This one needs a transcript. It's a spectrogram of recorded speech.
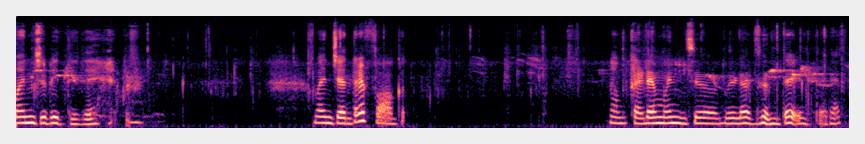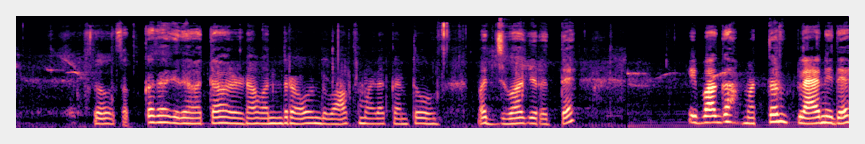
ಮಂಜು ಬಿದ್ದಿದೆ. ಮಂಜು ಅಂದರೆ ಫಾಗ್ ನಮ್ಮ ಕಡೆ ಮಂಜು ಬೀಳೋದು ಅಂತ ಹೇಳ್ತಾರೆ. ಸೊ ಸಕ್ಕತ್ತಾಗಿದೆ ವಾತಾವರಣ. ಒಂದು ರೌಂಡ್ ವಾಕ್ ಮಾಡೋಕ್ಕಂತೂ ಮಜ್ಜವಾಗಿರುತ್ತೆ ಇವಾಗ ಮತ್ತೊಂದು ಪ್ಲ್ಯಾನ್ ಇದೆ.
